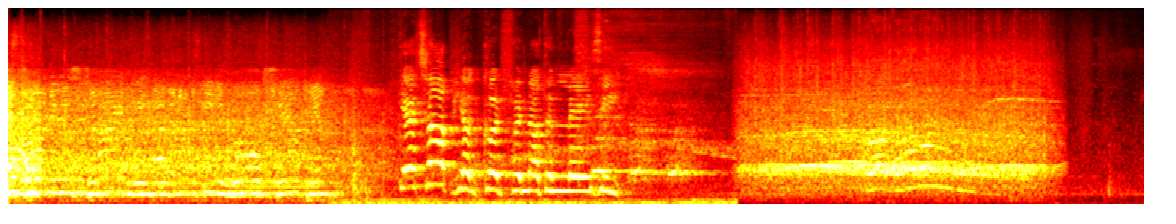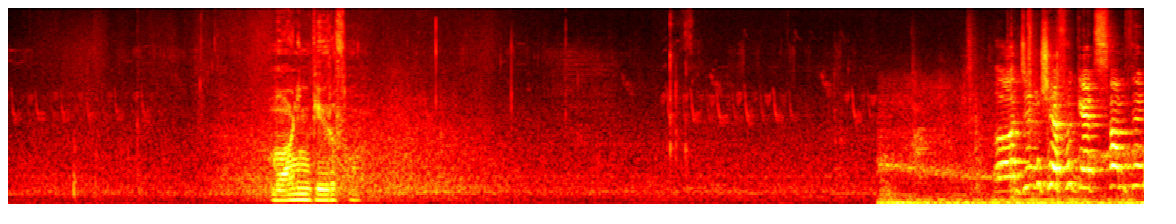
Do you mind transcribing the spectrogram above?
And joining us tonight, we have an undefeated world champion. Get up, you good for nothing lazy. Morning, beautiful. Oh, didn't you forget something?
